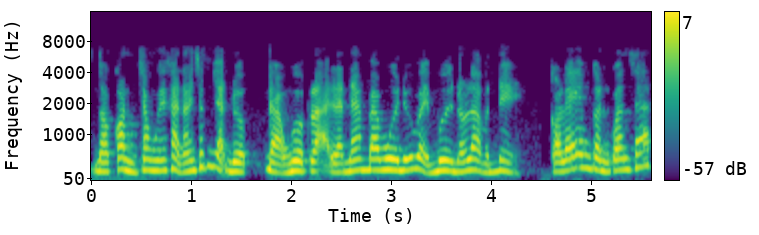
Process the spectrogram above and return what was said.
nó còn trong cái khả năng chấp nhận được. Đảo ngược lại là nam 30 nữ 70 nó là vấn đề. Có lẽ em cần quan sát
